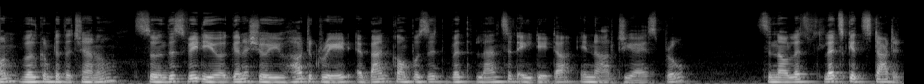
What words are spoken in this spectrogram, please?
welcome to the channel. So in this video i'm going to show you how to create a band composite with Landsat 8 data in ArcGIS Pro. So now let's let's get started.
